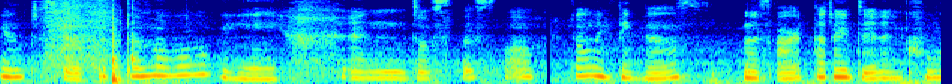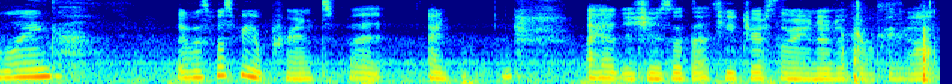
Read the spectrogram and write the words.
yeah, just gonna put them all away and dust this off. The only thing is, this art that I did in Kuleg it was supposed to be a print, but I I had issues with that teacher, so I ended up dropping out.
